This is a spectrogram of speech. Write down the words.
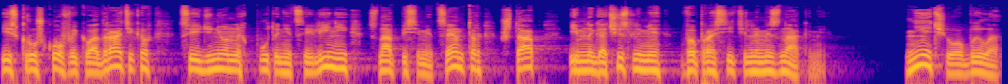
из кружков и квадратиков, соединенных путаницей линий с надписями «Центр», «Штаб» и многочисленными вопросительными знаками. Нечего было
